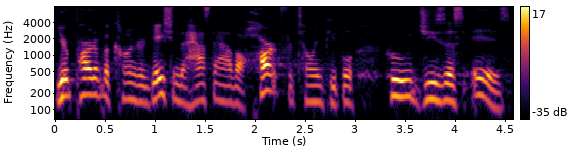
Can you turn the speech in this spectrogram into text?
you're part of a congregation that has to have a heart for telling people who Jesus is.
